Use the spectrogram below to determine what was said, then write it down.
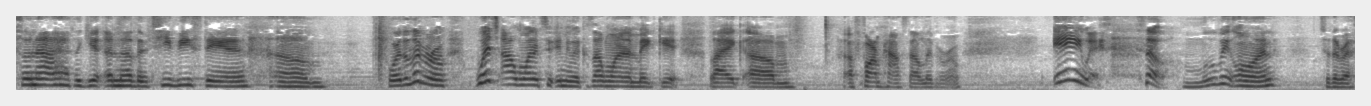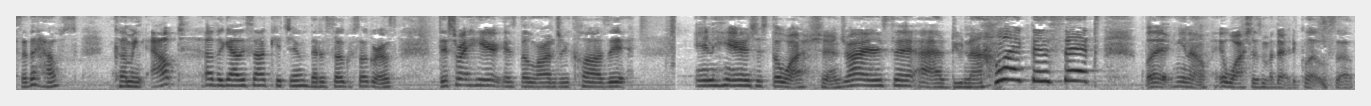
So now I have to get another TV stand um, for the living room, which I wanted to anyway because I wanted to make it like um, a farmhouse style living room. Anyways, so moving on to the rest of the house. Coming out of the galley style kitchen, that is so, so gross. This right here is the laundry closet. In here is just the washer and dryer set. I do not like this set, but you know, it washes my dirty clothes, so.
